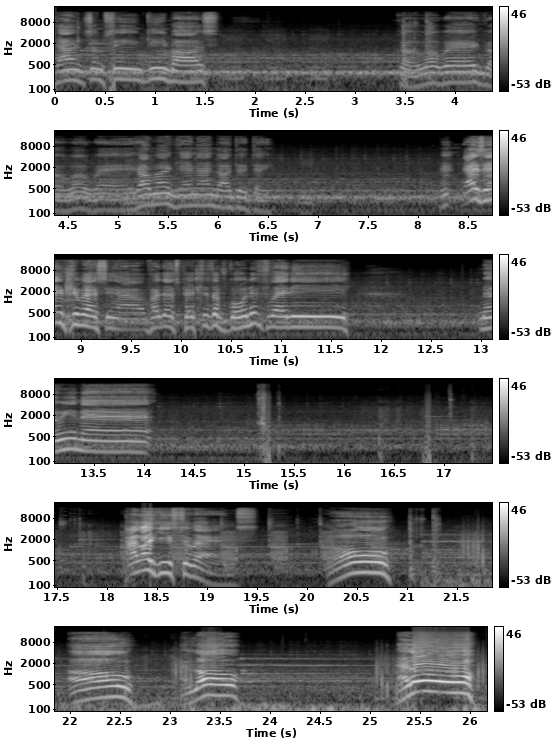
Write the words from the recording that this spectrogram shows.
Down some singing bars. Go away, go away. Come again another day. That's interesting. Uh, for those pictures of Golden Freddy. Marionette. I like Easter eggs. Oh. Oh. Hello. Hello.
